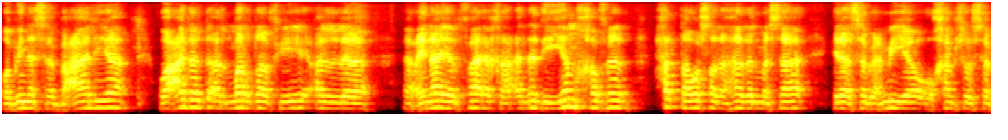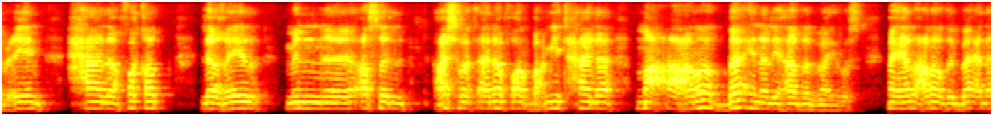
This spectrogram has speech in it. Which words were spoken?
وبنسب عالية. وعدد المرضى في العناية الفائقة الذي ينخفض حتى وصل هذا المساء إلى 775 حالة فقط لا غير من أصل 10400 حالة مع أعراض بائنة لهذا الفيروس. ما هي الأعراض البائنة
